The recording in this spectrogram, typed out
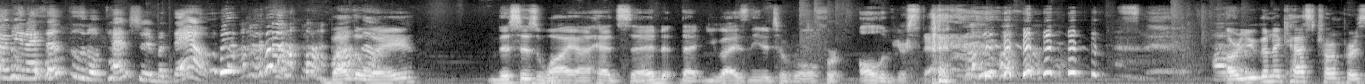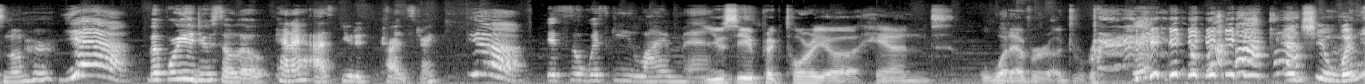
I mean, I sensed a little tension, but damn. By the way, this is why I had said that you guys needed to roll for all of your stats. Are you gonna cast Charm Person on her? Yeah. Before you do so, though, can I ask you to try this drink? Yeah. It's the whiskey lime and. You see Prictoria hand whatever a drink, and she winces.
